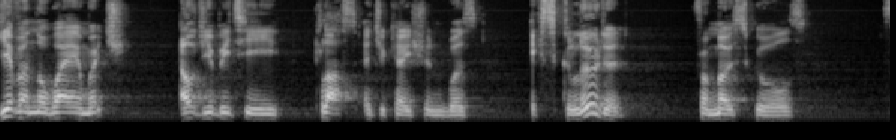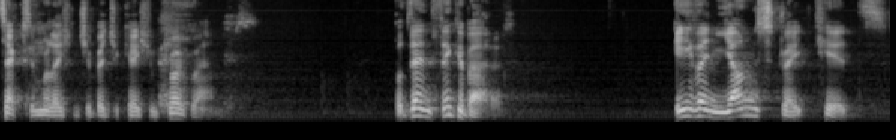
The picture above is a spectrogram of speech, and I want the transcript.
given the way in which LGBT plus education was excluded from most schools' sex and relationship education programs. But then think about it. Even young straight kids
